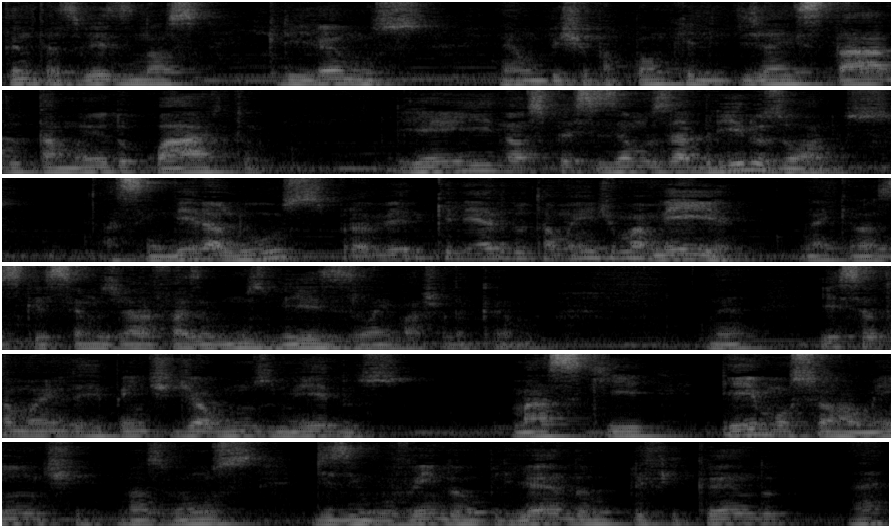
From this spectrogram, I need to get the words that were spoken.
Tantas vezes nós criamos né, um bicho-papão que ele já está do tamanho do quarto, e aí nós precisamos abrir os olhos, acender a luz para ver que ele era do tamanho de uma meia né, que nós esquecemos já faz alguns meses lá embaixo da cama. Né? Esse é o tamanho, de repente, de alguns medos, mas que emocionalmente nós vamos desenvolvendo, ampliando, amplificando, né?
